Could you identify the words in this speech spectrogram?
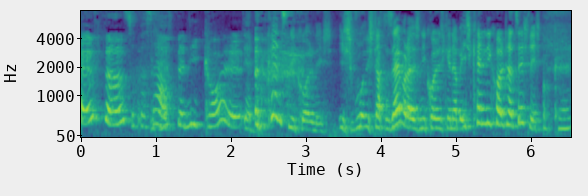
Wer ist das? So, pass Wer auf. ist denn Nicole? Ja, du kennst Nicole nicht. Ich, ich dachte selber, dass ich Nicole nicht kenne, aber ich kenne Nicole tatsächlich. Okay.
